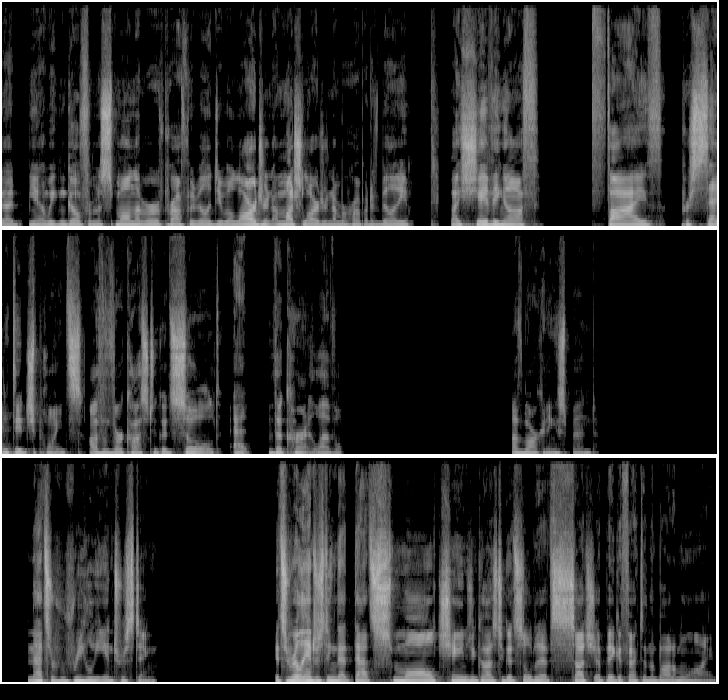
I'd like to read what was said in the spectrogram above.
that you know we can go from a small number of profitability to a larger, a much larger number of profitability by shaving off five percentage points off of our cost of goods sold at the current level of marketing spend. And that's really interesting. It's really interesting that that small change in cost of goods sold would have such a big effect on the bottom line.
